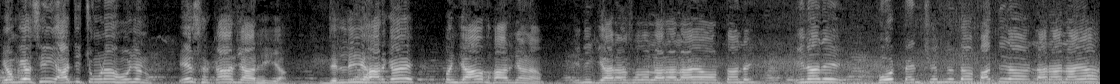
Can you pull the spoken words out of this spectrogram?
ਕਿਉਂਕਿ ਅਸੀਂ ਅੱਜ ਚੋਣਾਂ ਹੋ ਜਾਣ, ਇਹ ਸਰਕਾਰ ਜਾ ਰਹੀ ਆ। ਦਿੱਲੀ ਹਾਰ ਗਏ, ਪੰਜਾਬ ਹਾਰ ਜਾਣਾ। ਇਨੀ 1100 ਦਾ ਲਾਰਾ ਲਾਇਆ ਔਰਤਾਂ ਲਈ। ਇਹਨਾਂ ਨੇ ਹੋਰ ਪੈਨਸ਼ਨ ਦਾ ਵਾਧੇ ਲਾਰਾ ਲਾਇਆ।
